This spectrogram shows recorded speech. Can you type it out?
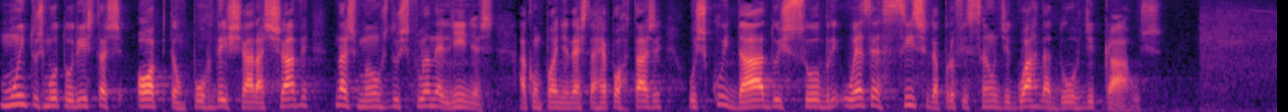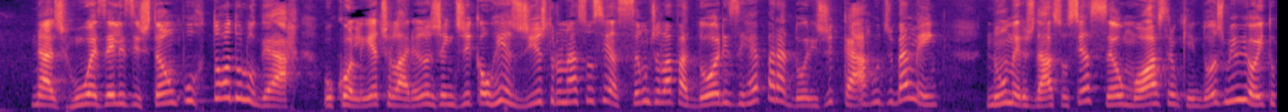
muitos motoristas optam por deixar a chave nas mãos dos flanelinhas. Acompanhe nesta reportagem os cuidados sobre o exercício da profissão de guardador de carros. Nas ruas eles estão por todo lugar. O colete laranja indica o registro na Associação de Lavadores e Reparadores de Carro de Belém. Números da associação mostram que em 2008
